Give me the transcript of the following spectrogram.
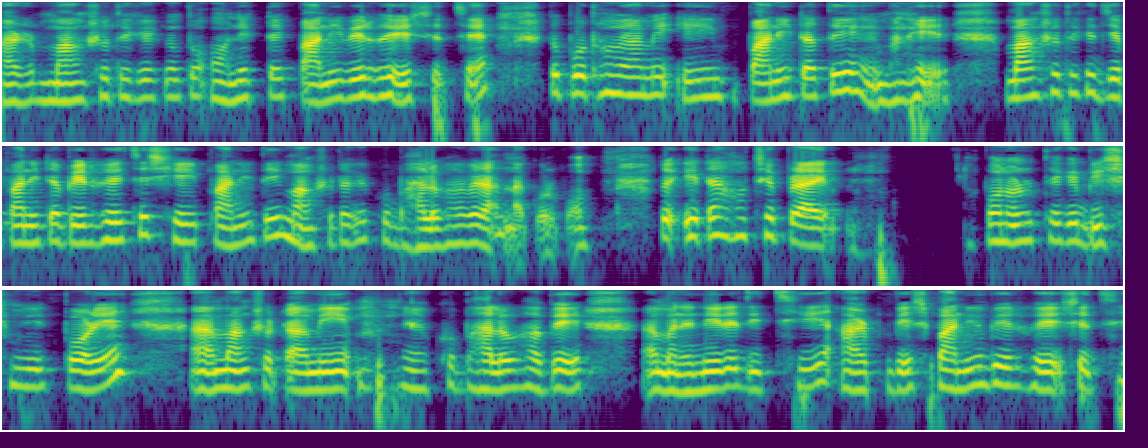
আর মাংস থেকে কিন্তু অনেকটাই পানি বের হয়ে এসেছে। তো প্রথমে আমি এই পানিটাতে মানে মাংস থেকে যে পানিটা বের হয়েছে সেই পানিতেই মাংসটাকে খুব ভালোভাবে রান্না করব। তো এটা হচ্ছে প্রায় পনেরো থেকে বিশ মিনিট পরে মাংসটা আমি খুব ভালোভাবে মানে নেড়ে দিচ্ছি আর বেশ পানিও বের হয়ে এসেছে।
